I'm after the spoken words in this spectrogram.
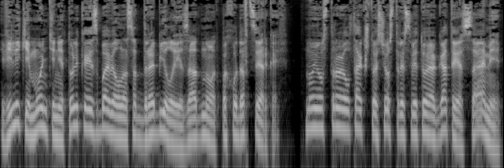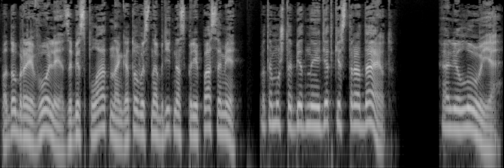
Великий Монти не только избавил нас от дробилы и заодно от похода в церковь, но и устроил так, что сестры Святой Агаты сами, по доброй воле, за бесплатно готовы снабдить нас припасами, потому что бедные детки страдают. Аллилуйя!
